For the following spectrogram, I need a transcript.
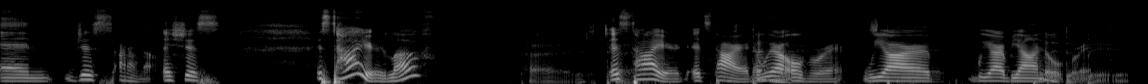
and just I don't know. It's just it's tired, love. Tired. It's It's tired. tired. It's tired, and we are over it. It's We are tired. we are beyond Put it over to it. bed.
